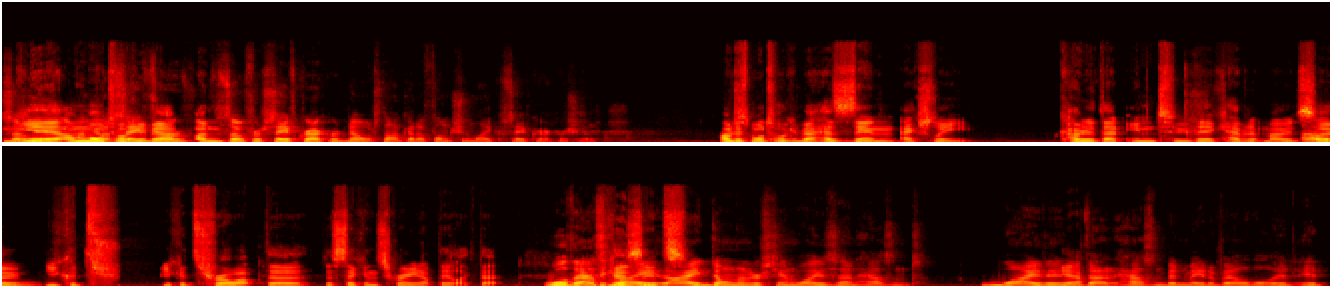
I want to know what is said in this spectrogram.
So Yeah, I'm more gonna say talking about- For, I'm- so for Safecracker, no, it's not going to function like Safecracker should. I'm just more talking about has Zen actually coded that into their cabinet mode, so Oh. you could th- you could throw up the the second screen up there like that. Well, that's Because my. I don't understand why Zen hasn't. Why they, Yeah. that hasn't been made available. It it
